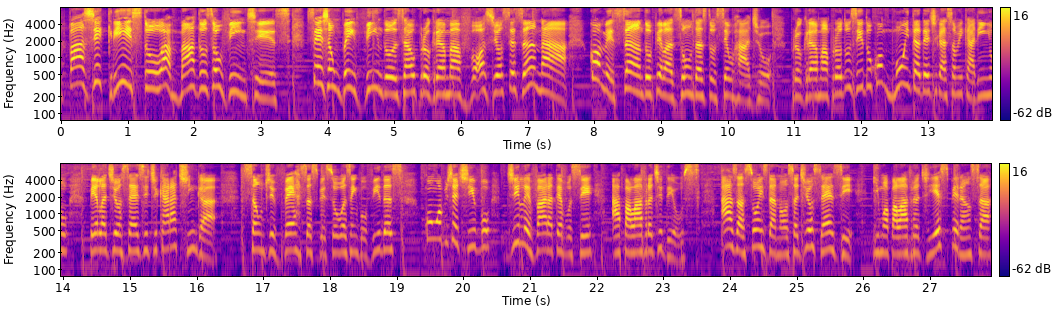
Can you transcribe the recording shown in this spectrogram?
paz de Cristo, amados ouvintes. Sejam bem-vindos ao programa Voz Diocesana, começando pelas ondas do seu rádio. Programa produzido com muita dedicação e carinho pela Diocese de Caratinga. São diversas pessoas envolvidas com o objetivo de levar até você a palavra de Deus as ações da nossa Diocese e uma palavra de esperança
